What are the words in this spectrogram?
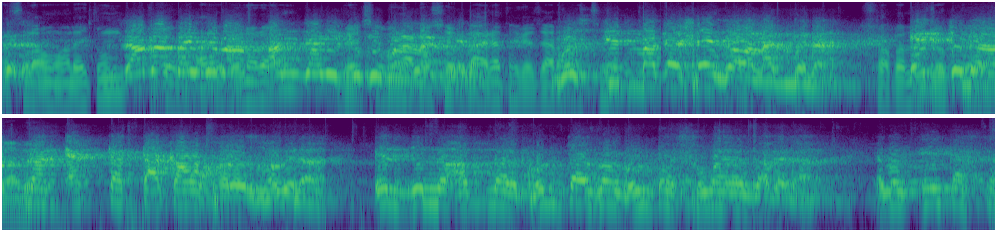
আসসালামু আলাইকুম। বাইরে থেকে যারা মসজিদ মাদ্রাসায় যাওয়া লাগবে না। সকলে। আপনার একটা টাকাও খরচ হবে না। এর জন্য আপনার ঘণ্টার পর ঘণ্টা সময়ও যাবে না। এবং এই কাজটা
